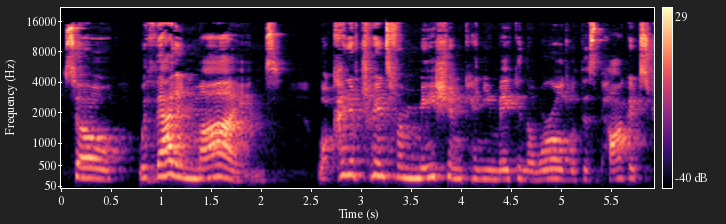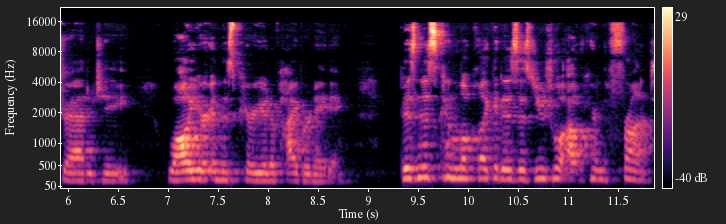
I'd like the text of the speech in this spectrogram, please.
So, with that in mind, What kind of transformation can you make in the world with this pocket strategy while you're in this period of hibernating? Business can look like it is as usual out here in the front,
